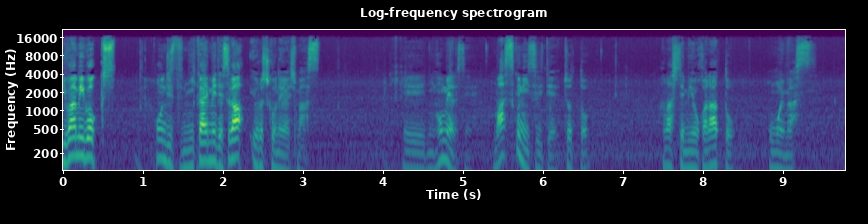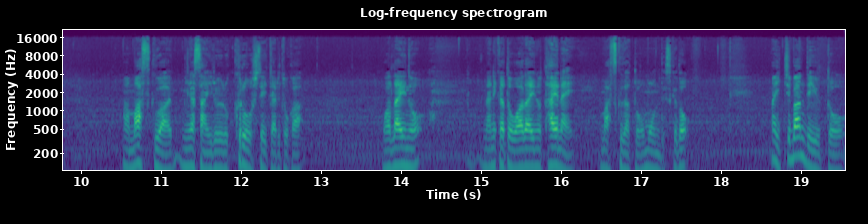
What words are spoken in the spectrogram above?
岩見ボックス。本日2回目ですがよろしくお願いします、えー、2本目はですねマスクについてちょっと話してみようかなと思います、まあ、マスクは皆さんいろいろ苦労していたりとか話題の何かと話題の絶えないマスクだと思うんですけど、まあ、一番で言うと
